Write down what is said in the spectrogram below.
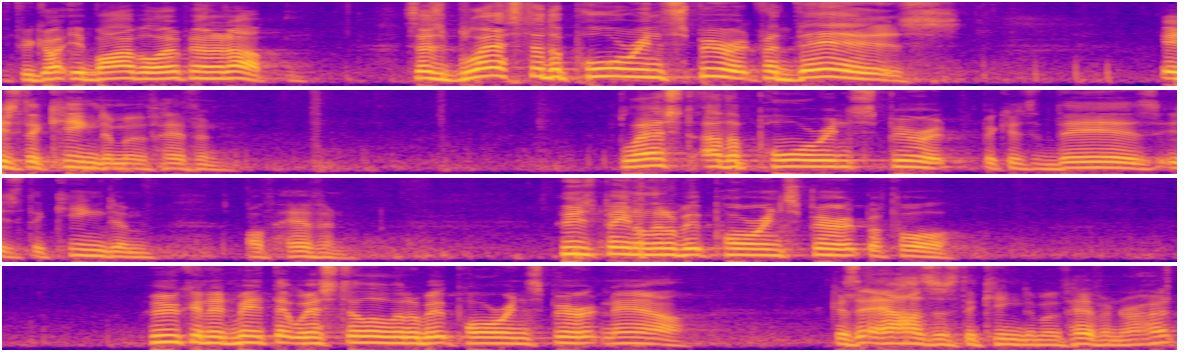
If you've got your Bible, open it up. It says, Blessed are the poor in spirit, for theirs is the kingdom of heaven. Blessed are the poor in spirit, because theirs is the kingdom of heaven. Who's been a little bit poor in spirit before? Who can admit that we're still a little bit poor in spirit now? Because ours is the kingdom of heaven, right?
